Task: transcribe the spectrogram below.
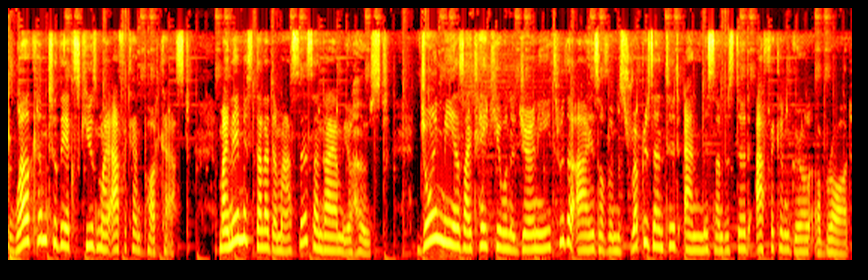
Welcome to the Excuse My African podcast. My name is Stella Damasus and I am your host. Join me as I take you on a journey through the eyes of a misrepresented and misunderstood African girl abroad.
